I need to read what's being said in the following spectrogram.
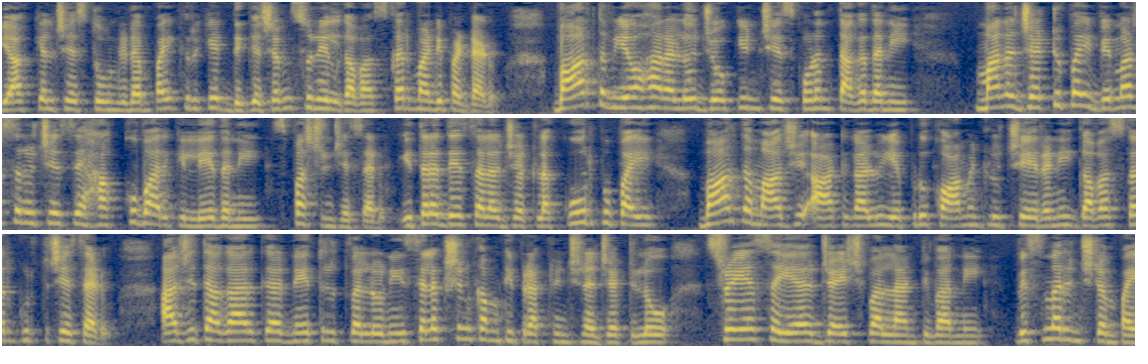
వ్యాఖ్యలు చేస్తూ ఉండడంపై క్రికెట్ దిగ్గజం సునీల్ గవాస్కర్ మండిపడ్డాడు. భారత వ్యవహారాల్లో జోక్యం చేసుకోవడం తగదని మన జట్టుపై విమర్శలు చేసే హక్కు వారికి లేదని స్పష్టం చేశాడు ఇతర దేశాల జట్ల కూర్పుపై భారత మాజీ ఆటగాళ్ళు ఎప్పుడూ కామెంట్లు చేయరని గవాస్కర్ గుర్తు చేశాడు. అజిత్ అగార్కర్ నేతృత్వంలోని సెలక్షన్ కమిటీ ప్రకటించిన జట్టులో శ్రేయస్ అయ్యర్ జైష్వాల్ లాంటి వారిని విస్మరించడంపై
